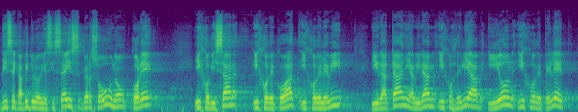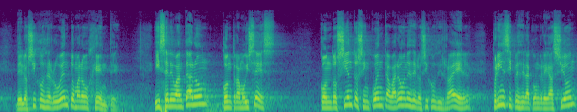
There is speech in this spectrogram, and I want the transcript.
Dice capítulo 16, verso 1, Coré, hijo de Izar, hijo de Coat, hijo de Leví, y Datán y Abiram, hijos de Eliab, y On, hijo de Pelet, de los hijos de Rubén, tomaron gente. Y se levantaron contra Moisés con 250 varones de los hijos de Israel, príncipes de la congregación,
